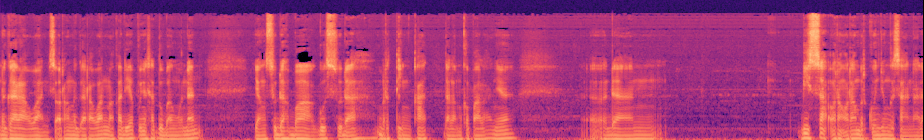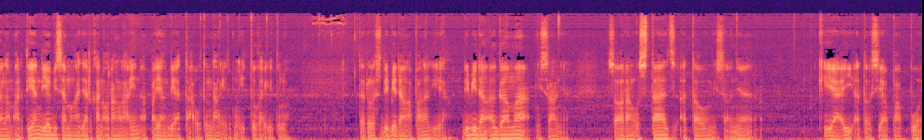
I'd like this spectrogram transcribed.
negarawan seorang negarawan maka dia punya satu bangunan yang sudah bagus sudah bertingkat dalam kepalanya eh, dan bisa orang-orang berkunjung ke sana. Dalam artian dia bisa mengajarkan orang lain apa yang dia tahu tentang ilmu itu kayak gitu loh. Terus di bidang apa lagi ya? Di bidang agama misalnya. Seorang ustadz atau misalnya kiai atau siapa pun.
